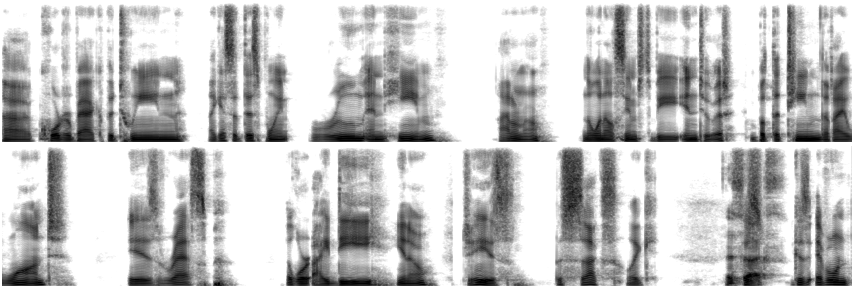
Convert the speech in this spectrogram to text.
uh, quarterback between I guess at this point Rheum and Heme. I don't know. No one else seems to be into it, but the team that I want is Resp or ID. You know, jeez, this sucks. Like this sucks because everyone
